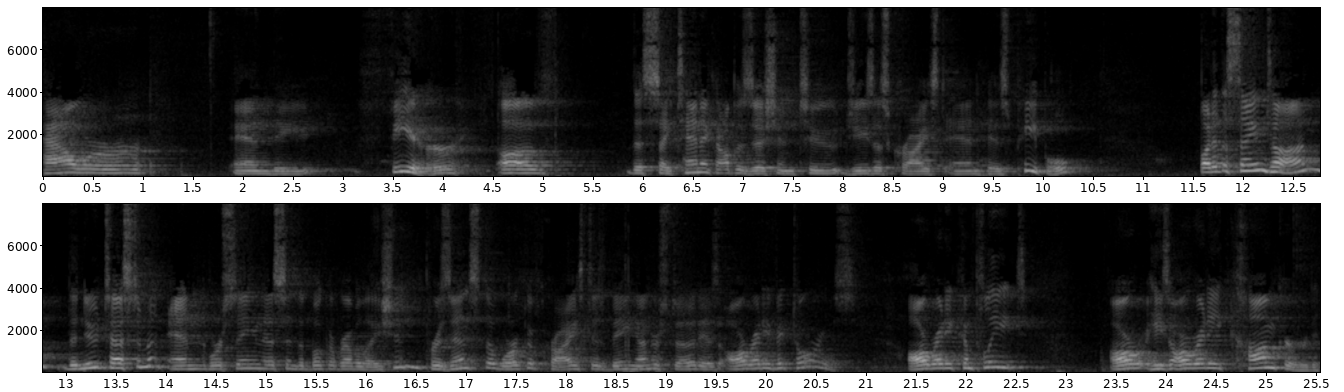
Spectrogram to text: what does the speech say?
power and the fear of the satanic opposition to Jesus Christ and his people. But at the same time, the New Testament, and we're seeing this in the book of Revelation, presents the work of Christ as being understood as already victorious, already complete. He's already conquered.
